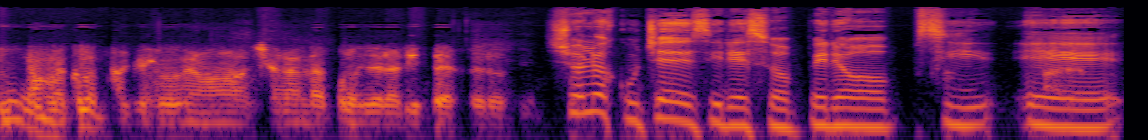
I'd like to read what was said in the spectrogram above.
no me consta que el gobierno nacional apoye la de Perotti. Yo lo escuché decir eso, pero si... Eh,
